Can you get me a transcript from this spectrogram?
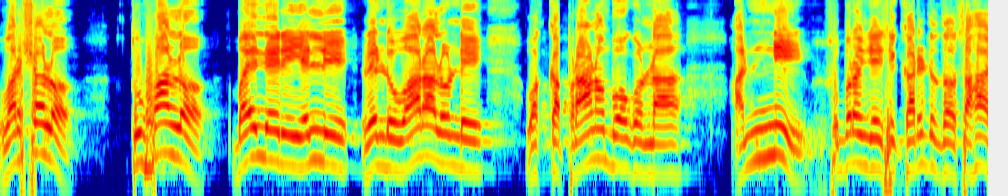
వర్షంలో తుఫాన్లో బయలుదేరి వెళ్ళి రెండు వారాలు ఉండి ఒక్క ప్రాణం పోకుండా అన్నీ శుభ్రం చేసి కరెంటుతో సహా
